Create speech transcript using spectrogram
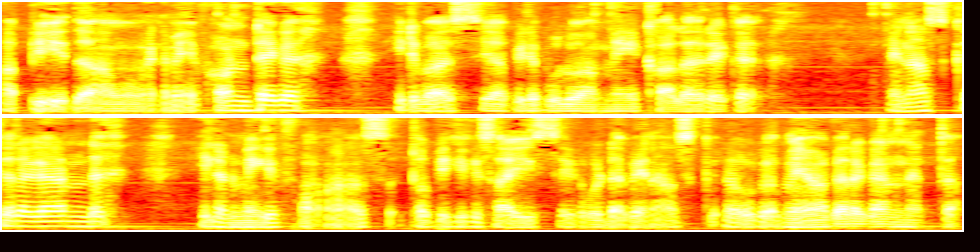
අපි දාමු මෙන්න මේ ෆොන්ට් එක ඊට පස්සේ අපිට පුළුවන් මේ කලර් එක වෙනස් කරගන්න. ඊළඟ මේකේ ටොපික් එකේ සයිස් එක පොඩ්ඩක් වෙනස් කරලා මේවා කරගන්න නැත්තම්.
